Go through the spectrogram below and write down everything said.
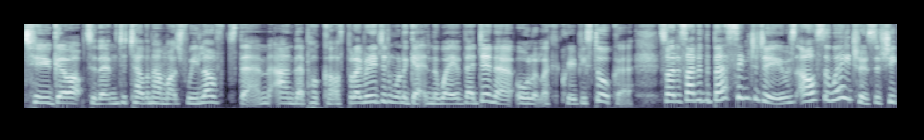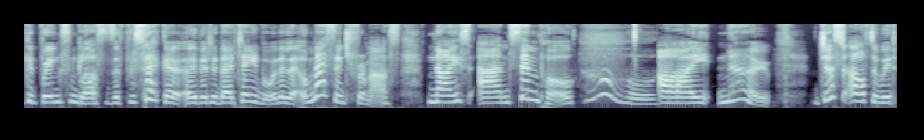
to go up to them to tell them how much we loved them and their podcast, but I really didn't want to get in the way of their dinner or look like a creepy stalker. So I decided the best thing to do was ask the waitress if she could bring some glasses of Prosecco over to their table with a little message from us. Nice and simple. Oh. I know. Just after we'd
